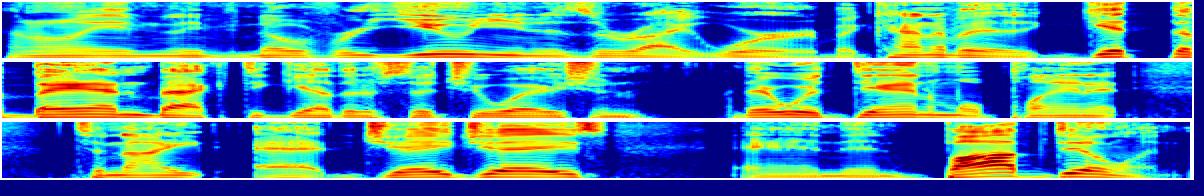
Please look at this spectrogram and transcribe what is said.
I don't even know if reunion is the right word, but kind of a get the band back together situation. They're with Danimal Planet tonight at JJ's, and then Bob Dylan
